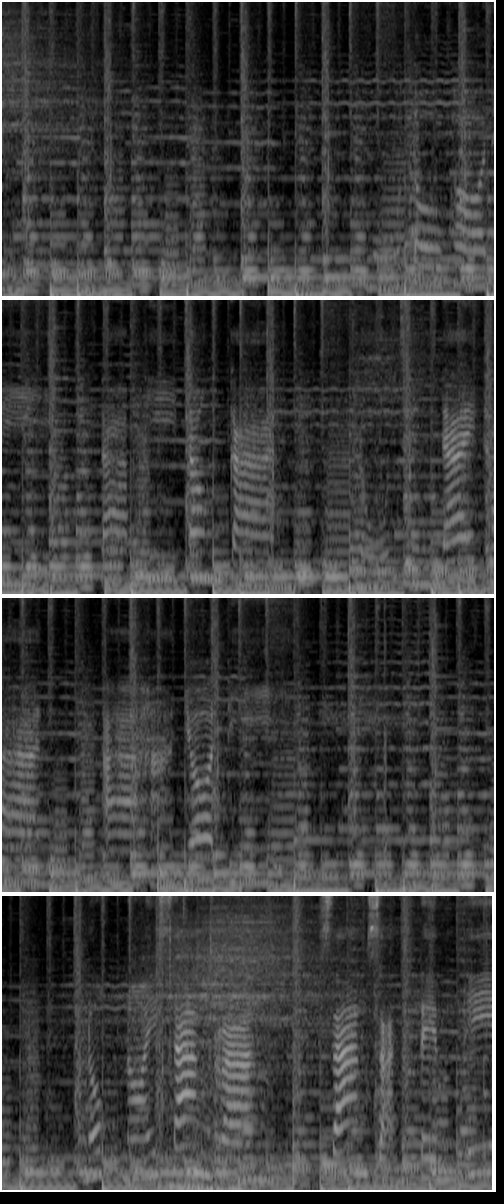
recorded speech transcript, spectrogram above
น สร้างรัง สร้างสรรค์เต็มที่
